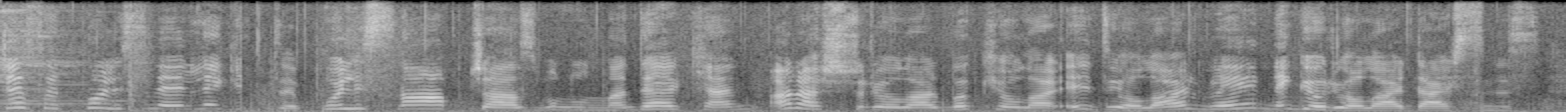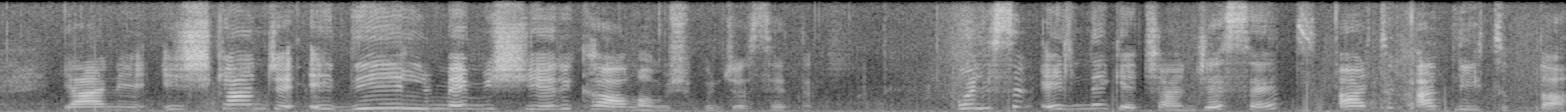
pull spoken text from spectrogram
Ceset polisin eline gitti. Polis ne yapacağız bununla derken araştırıyorlar, bakıyorlar, ediyorlar ve ne görüyorlar dersiniz. Yani işkence edilmemiş yeri kalmamış bu cesedin. Polisin eline geçen ceset artık adli tıpta.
